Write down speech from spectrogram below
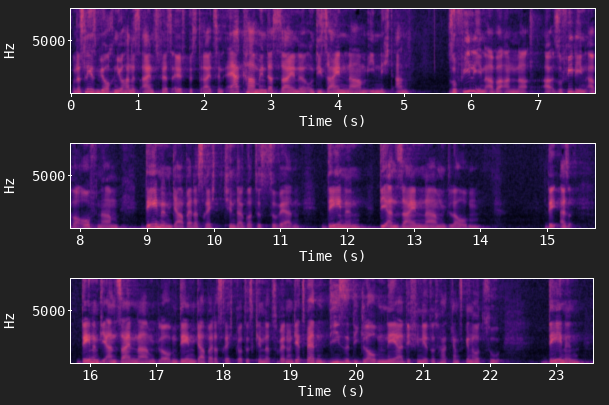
Und das lesen wir auch in Johannes 1, Vers 11 bis 13. Er kam in das Seine und die Seinen nahmen ihn nicht an. So viele, ihn aber anna, äh, so viele ihn aber aufnahmen, denen gab er das Recht, Kinder Gottes zu werden. Denen, die an seinen Namen glauben. De, also denen, die an seinen Namen glauben, denen gab er das Recht, Gottes Kinder zu werden. Und jetzt werden diese, die glauben, näher definiert. Und hört ganz genau zu. Denen,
